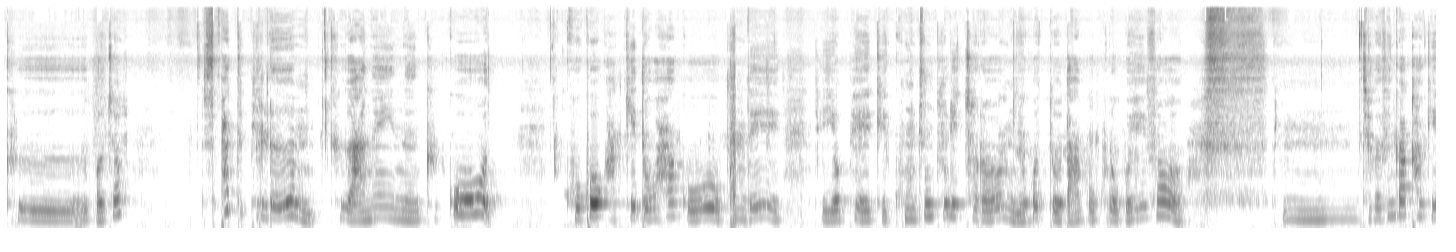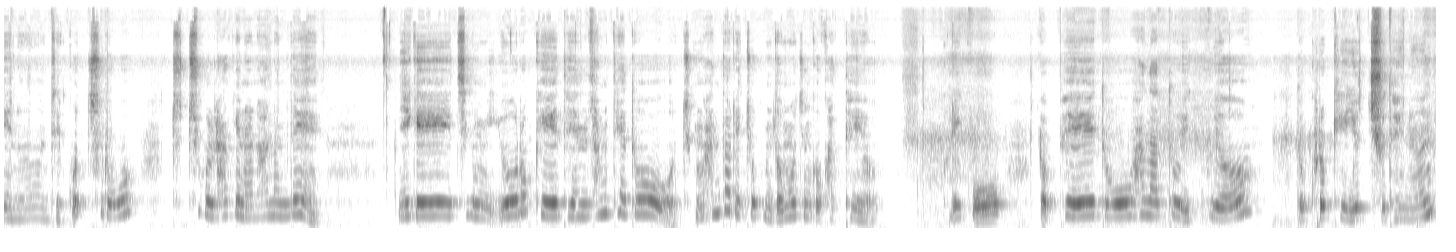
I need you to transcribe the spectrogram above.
그 뭐죠? 스파트 필름 그 안에 있는 그 꽃 그거 같기도 하고 근데 옆에 이렇게 공중뿌리처럼 이것도 나고 그러고 해서 음 제가 생각하기에는 이제 꽃으로 추측을 하기는 하는데 이게 지금 이렇게 된 상태도 지금 한 달이 조금 넘어진 것 같아요. 그리고 옆에도 하나 또 있고요. 또 그렇게 유추되는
